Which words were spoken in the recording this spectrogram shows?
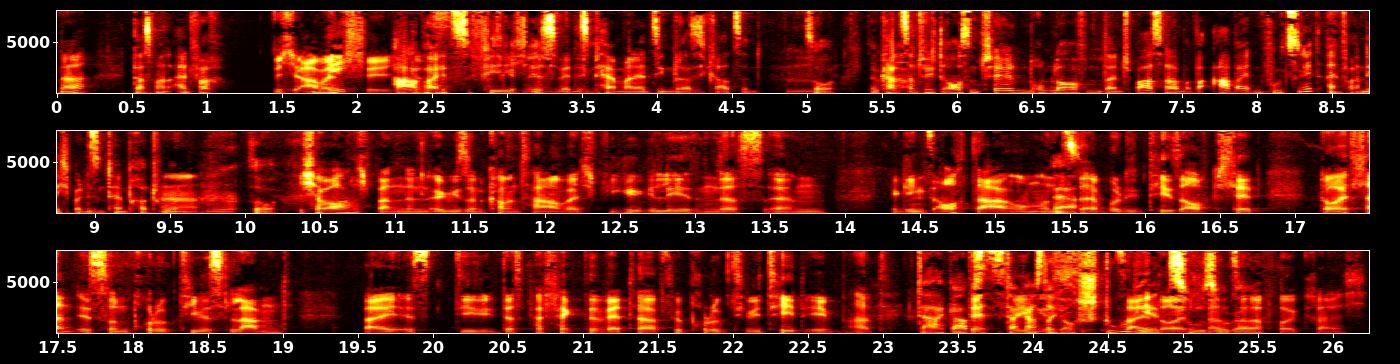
Ne? Dass man einfach Nicht arbeitsfähig nicht ist. arbeitsfähig ist, wenn es permanent 37 Grad sind. So, du kannst natürlich draußen chillen und rumlaufen und deinen Spaß haben, aber arbeiten funktioniert einfach nicht bei diesen Temperaturen. Ja. So, Ich habe auch einen spannenden, irgendwie so einen Kommentar bei Spiegel gelesen, dass ähm, da ging es auch darum und Ja. da wurde die These aufgestellt, Deutschland ist so ein produktives Land, weil es die das perfekte Wetter für Produktivität eben hat. Da Und gab's- da gab's doch ist- auch Studien sei zu sogar. So erfolgreich.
